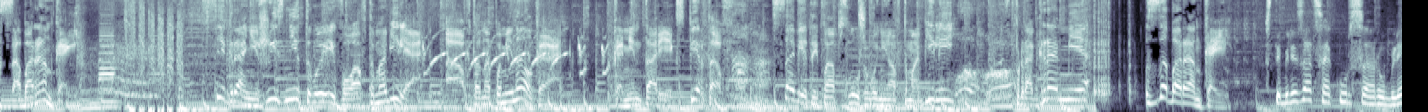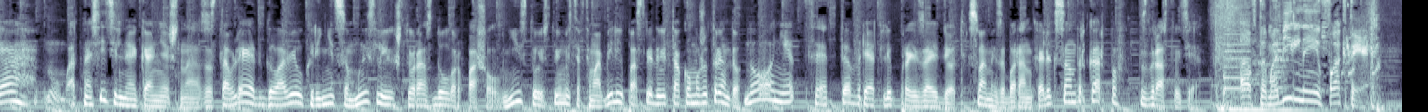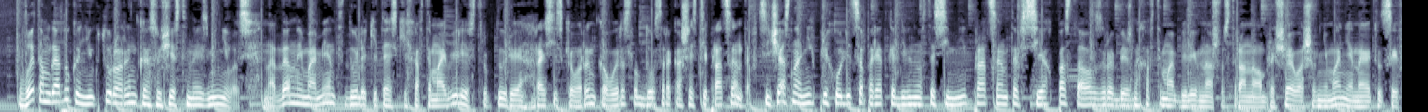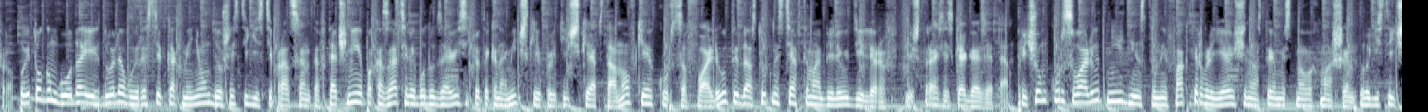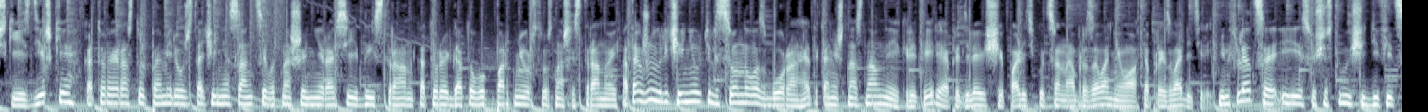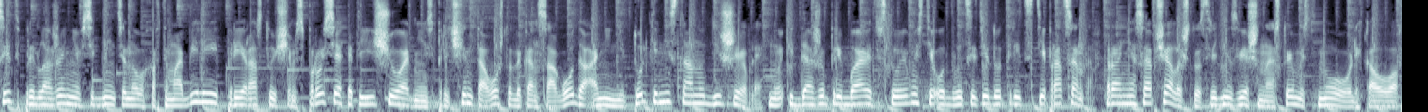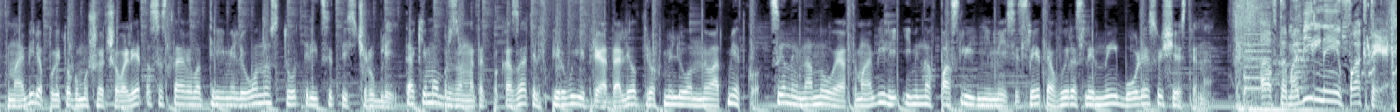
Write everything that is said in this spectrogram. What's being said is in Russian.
«За баранкой». Все грани жизни твоего автомобиля. Автонапоминалка. Комментарии экспертов. Советы по обслуживанию автомобилей в программе «За баранкой». Стабилизация курса рубля, ну, относительная, конечно, заставляет в голове укорениться мысли, что раз доллар пошел вниз, то и стоимость автомобилей последует такому же тренду. Но нет, это вряд ли произойдет. С вами «За баранкой» Александр Карпов. Здравствуйте. Автомобильные факты. В этом году конъюнктура рынка существенно изменилась. На данный момент доля китайских автомобилей в структуре российского рынка выросла до 46%. Сейчас на них приходится порядка 97% всех поставок зарубежных автомобилей в нашу страну. Обращаю ваше внимание на эту цифру. По итогам года их доля вырастет как минимум до 60%. Точнее, показатели будут зависеть от экономической и политической обстановки, курсов валют и доступности автомобилей у дилеров, пишет российская газета. Причем курс валют не единственный фактор, влияющий на стоимость новых машин. Логистические издержки, которые растут по мере ужесточения ужесточение санкций в отношении России да и стран, которые готовы к партнерству с нашей страной, а также увеличение утилизационного сбора. Это, конечно, основные критерии, определяющие политику ценообразования у автопроизводителей. Инфляция и существующий дефицит предложения в сегменте новых автомобилей при растущем спросе – это еще одни из причин того, что до конца года они не только не станут дешевле, но и даже прибавят в стоимости от 20 до 30%. Ранее сообщалось, что средневзвешенная стоимость нового легкового автомобиля по итогам ушедшего лета составила 3 миллиона 130 тысяч рублей рублей. Таким образом, этот показатель впервые преодолел трехмиллионную отметку. Цены на новые автомобили именно в последний месяц лета выросли наиболее существенно. Автомобильные факты.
